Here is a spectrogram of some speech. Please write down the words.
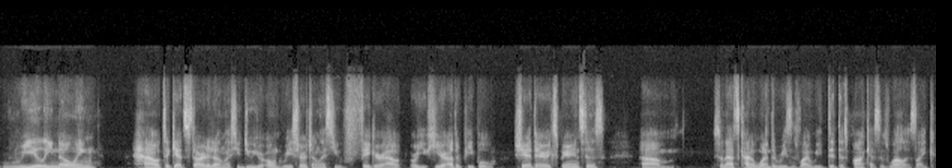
really knowing how to get started unless you do your own research unless you figure out or you hear other people share their experiences. Um, so that's kind of one of the reasons why we did this podcast as well is like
